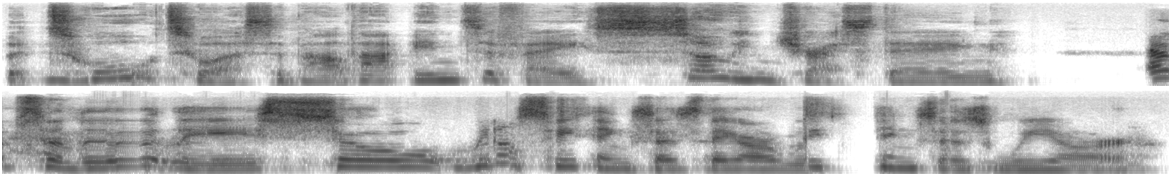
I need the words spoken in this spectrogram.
But mm. talk to us about that interface. So interesting. Absolutely. So we don't see things as they are, we see things as we are.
